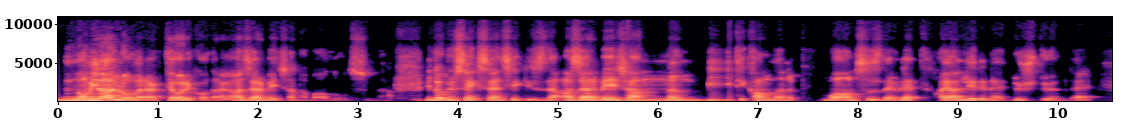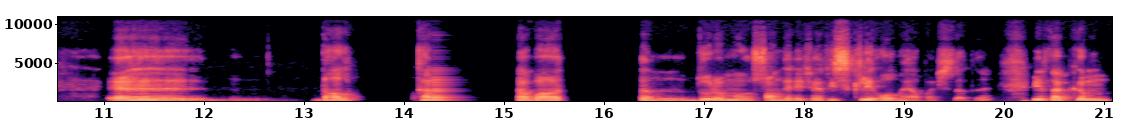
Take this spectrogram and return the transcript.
nominal olarak, teorik olarak Azerbaycan'a bağlı olsunlar. 1988'de Azerbaycan'ın bitik anlanıp bağımsız devlet hayallerine düştüğünde e, Dağlık Karabağ durumu son derece riskli olmaya başladı. Bir takım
